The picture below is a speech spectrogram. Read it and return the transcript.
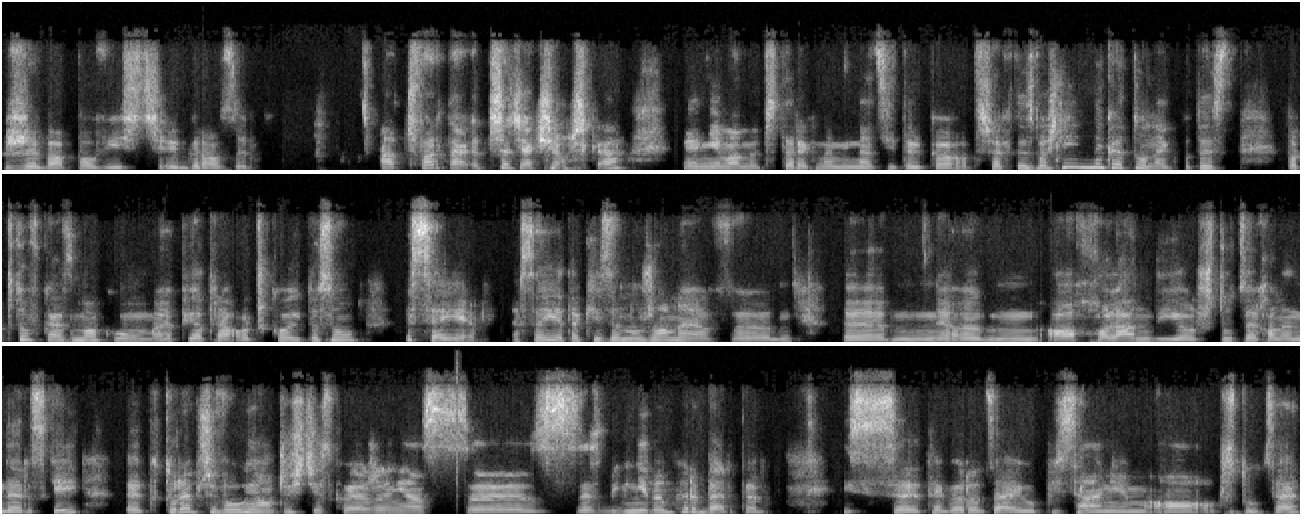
żywa powieść grozy. A czwarta, trzecia książka, nie mamy czterech nominacji, tylko trzech, to jest właśnie inny gatunek, bo to jest Pocztówka z mokum Piotra Oczko i to są eseje. Eseje takie zanurzone w, o Holandii, o sztuce holenderskiej, które przywołują oczywiście skojarzenia z, ze Zbigniewem Herbertem i z tego rodzaju pisaniem o sztuce,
